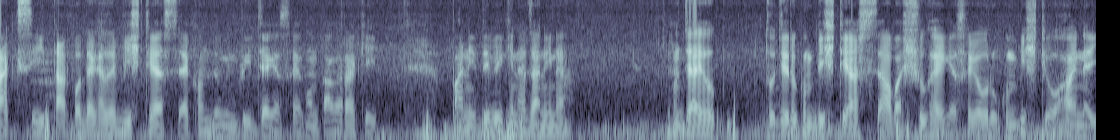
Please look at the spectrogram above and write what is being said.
রাখছি, তারপর দেখা যায় বৃষ্টি আসছে, এখন জমিন ভিজে গেছে, এখন টাকা রাখি পানি দেবে কিনা জানি না। যাই হোক, তো যেরকম বৃষ্টি আসছে, আবার শুকায় গেছে, ওরকম বৃষ্টিও হয় নাই।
